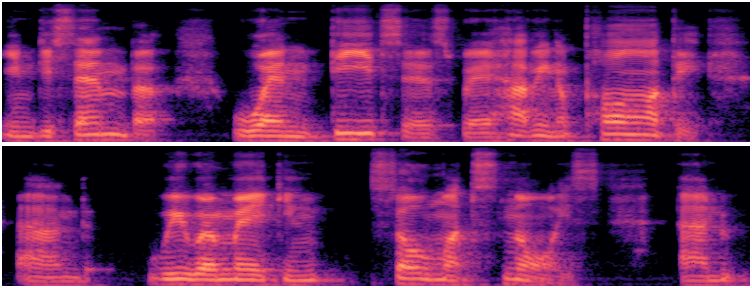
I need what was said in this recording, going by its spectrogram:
in December when teachers were having a party and we were making so much noise. And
